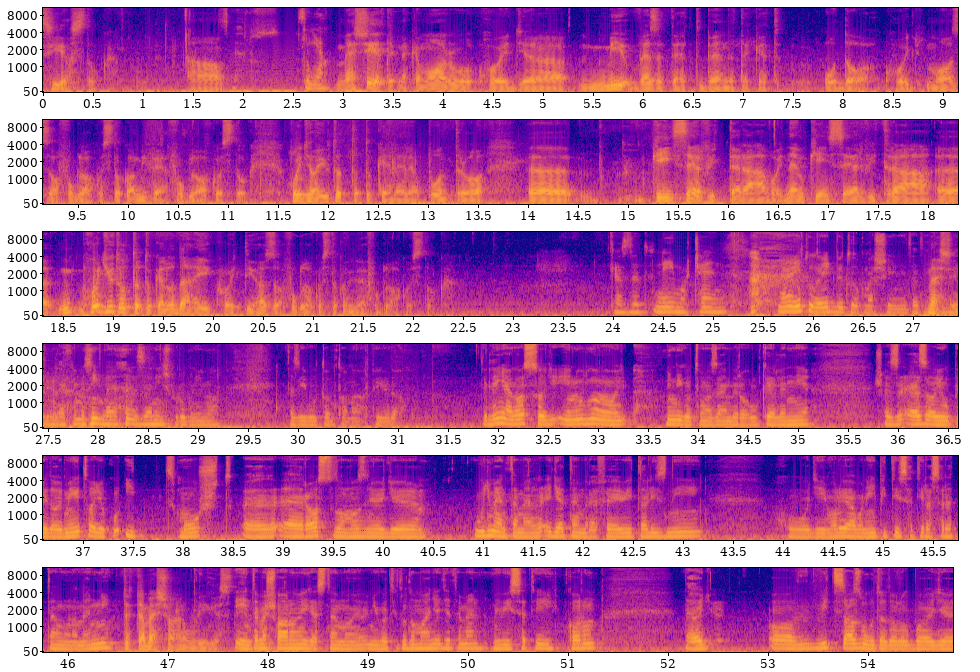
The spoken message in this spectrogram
Sziasztok! A, Szia. meséltek nekem arról, hogy uh, mi vezetett benneteket oda, hogy ma azzal foglalkoztok, amivel foglalkoztok. Hogyan jutottatok el erre a pontra? Uh, kényszer vitte rá, vagy nem kényszer vitt rá? Uh, hogy jutottatok el odáig, hogy ti azzal foglalkoztok, amivel foglalkoztok? Kezded. Néma csend. Nem, én tudom, egyből tudok mesélni. Tehát Mesélj. Nekem ez, ezzel nincs probléma. Ezért voltam tanár példa. A lényeg az, hogy én úgy gondolom, hogy mindig ott van az ember, ahol kell lennie. És ez, ez a jó példa, hogy miért vagyok itt most. E, Erre azt tudom hozni, hogy úgy mentem el egyetemre felvételizni, hogy én valójában építészetire szerettem volna menni. Te Temesváron végeztél. Én Temesváron végeztem a Nyugati Tudományegyetemen, művészeti karon, de hogy a vicc az volt a dologban, hogy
